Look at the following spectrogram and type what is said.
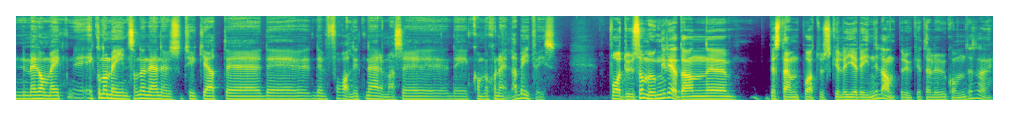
med de ekonomin som den är nu så tycker jag att det, det, det är farligt närma sig det konventionella bitvis. Var du som ung redan eh, bestämd på att du skulle ge dig in i lantbruket eller hur kom det sig?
